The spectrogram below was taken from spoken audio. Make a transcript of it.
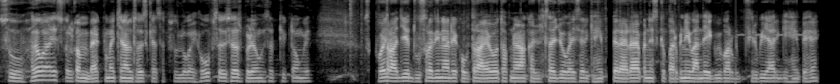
So hello guys welcome back to my channel so इसके सब सब लोग? आई होप सभी सर बड़े होंगे, सब ठीक ठाक होंगे। सो आज ये दूसरा दिन यार एक कबूतर आया हुआ था अपने यहाँ कल से, जो गाइस यार यहीं पे रह रहा है, अपन इसके पर भी नहीं बांधे, एक भी बार फिर भी यार यहीं पे है।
